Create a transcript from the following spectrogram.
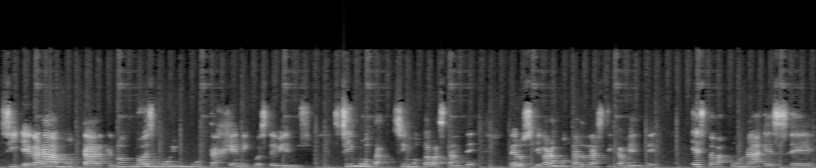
si llegara a mutar, que no, no es muy mutagénico este virus, sí muta, sí muta bastante, pero si llegara a mutar drásticamente, esta vacuna es, eh,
